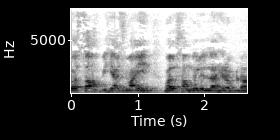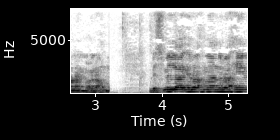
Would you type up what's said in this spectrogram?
وصحبه أجمعين والحمد لله رب العالمين بسم الله الرحمن الرحيم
